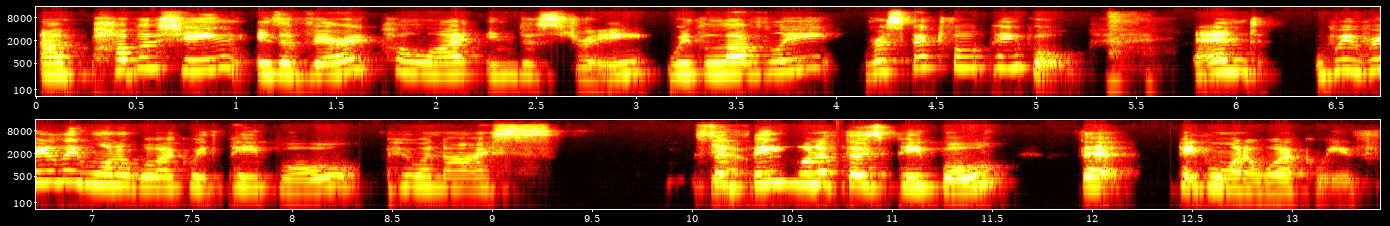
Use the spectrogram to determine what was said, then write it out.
Um, publishing is a very polite industry with lovely, respectful people. and we really want to work with people who are nice. So yeah. be one of those people that people want to work with.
